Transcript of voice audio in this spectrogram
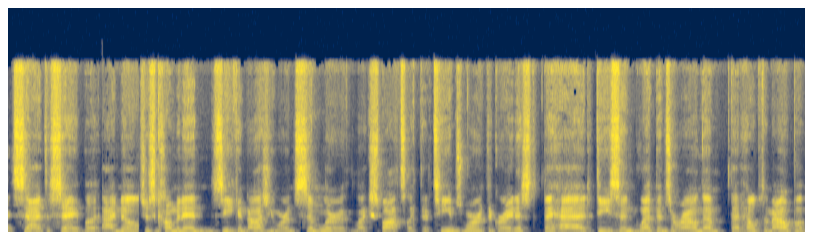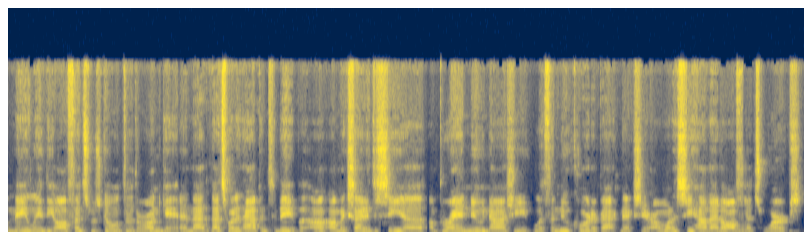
it's sad to say, but I know just coming in, Zeke and Najee were in similar like spots. Like their teams weren't the greatest. They had decent weapons around them that helped them out, but mainly the offense was going through the run game, and that that's what it happened to be. But I, am excited to see a, a, brand new Najee with a new quarterback next year. I want to see how that mm-hmm. offense works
